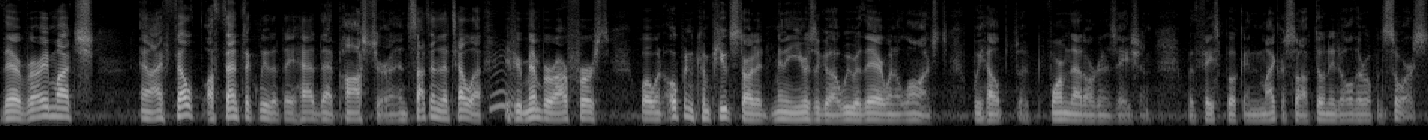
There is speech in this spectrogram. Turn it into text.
They're very much, and I felt authentically that they had that posture. And Satya Nadella, if you remember our first, well, when Open Compute started many years ago, we were there when it launched. We helped uh, form that organization with Facebook and Microsoft donated all their open source.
